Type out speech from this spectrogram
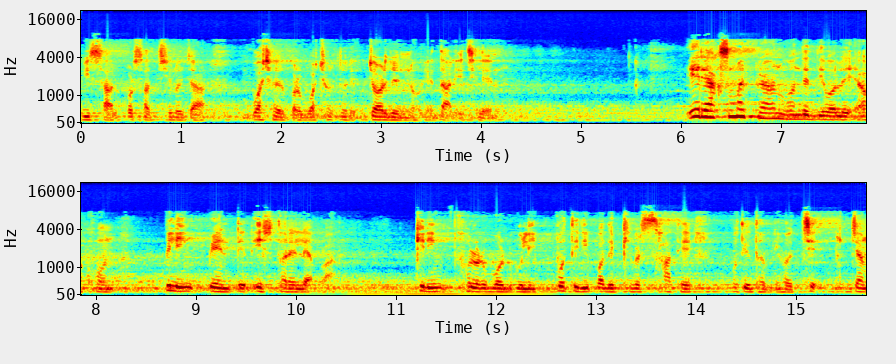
বিশাল প্রসাদ ছিল যা বছরের পর বছর ধরে জর্জন্য হয়ে দাঁড়িয়েছিলেন। এর একসময় প্রাণবন্ধের দেওয়ালে এখন পিলিং পেন্টেড স্তরে লেপা। ক্রিম ফ্লোরবোর্ডগুলি প্রতিটি পদক্ষেপের সাথে প্রতিধ্বনি হচ্ছে, যেন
